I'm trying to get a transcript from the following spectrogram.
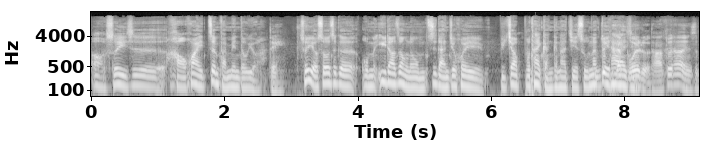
哦，所以是好坏正反面都有了。对，所以有时候这个我们遇到这种人，我们自然就会比较不太敢跟他接触。那对他来讲不会惹他，对他也是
